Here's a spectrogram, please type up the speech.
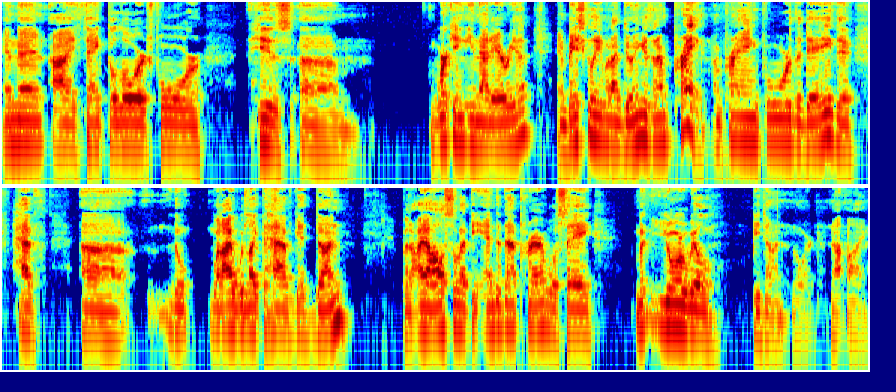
And then I thank the Lord for his um, working in that area. And basically, what I'm doing is that I'm praying. I'm praying for the day to have uh, the what I would like to have get done. But I also, at the end of that prayer, will say, "But Your will be done, Lord, not mine."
